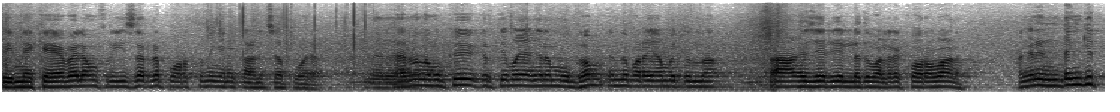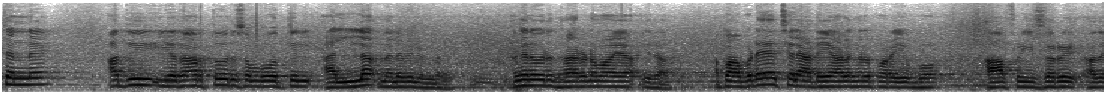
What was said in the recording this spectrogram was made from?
പിന്നെ കേവലം ഫ്രീസറിന്റെ പുറത്തുനിന്ന് ഇങ്ങനെ കാണിച്ചാൽ പോരാ. കാരണം നമുക്ക് കൃത്യമായി അങ്ങനെ മുഖം എന്ന് പറയാൻ പറ്റുന്ന സാഹചര്യം ഉള്ളത് വളരെ കുറവാണ്. അങ്ങനെ ഉണ്ടെങ്കിൽ തന്നെ അത് യഥാർത്ഥ ഒരു സംഭവത്തിൽ അല്ല നിലവിലുള്ളത്. അങ്ങനെ ഒരു ധാരണമായ ഇതാണ് അപ്പോൾ അവിടെ ചില അടയാളങ്ങൾ പറയുമ്പോൾ ആ ഫ്രീസർ അത്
